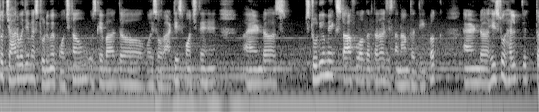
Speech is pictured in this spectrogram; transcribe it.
तो चार बजे मैं स्टूडियो में पहुँचता हूँ, उसके बाद वॉइस और आर्टिस्ट पहुँचते हैं एंड स्टूडियो में एक स्टाफ हुआ करता था, जिसका नाम था Deepak and he to help with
